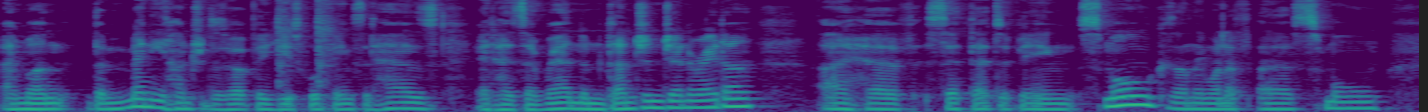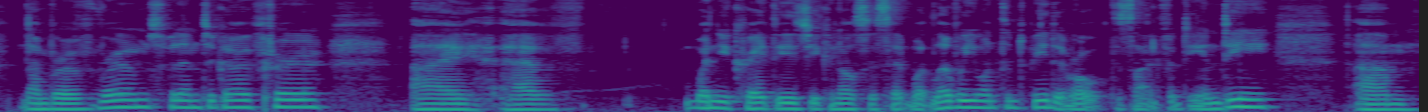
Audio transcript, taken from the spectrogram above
Among the many hundreds of other useful things it has, it has a random dungeon generator. I have set that to being small because I only want a, a small number of rooms for them to go through. I have when you create these, you can also set what level you want them to be. They're all designed for D and D, um,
